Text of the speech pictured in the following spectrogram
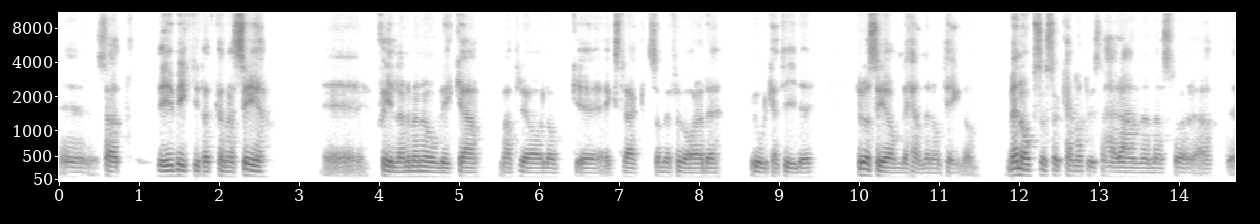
Eh, så att det är viktigt att kunna se eh, skillnader mellan olika material och eh, extrakt som är förvarade i olika tider för att se om det händer någonting. Då. Men också så kan naturligtvis det här användas för att eh,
